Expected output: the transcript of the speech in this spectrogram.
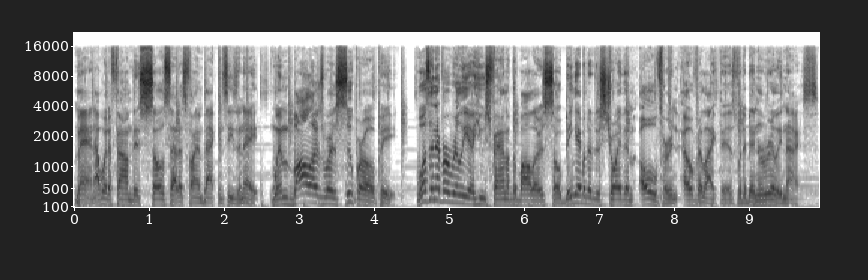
Man, I would have found this so satisfying back in Season 8, when Ballers were super OP. Wasn't ever really a huge fan of the Ballers, so being able to destroy them over and over like this would have been really nice.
